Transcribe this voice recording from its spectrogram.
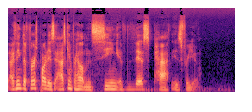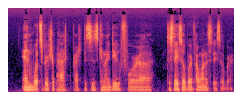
I think the first part is asking for help and seeing if this path is for you, and what spiritual practices can I do for uh, to stay sober if I want to stay sober.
